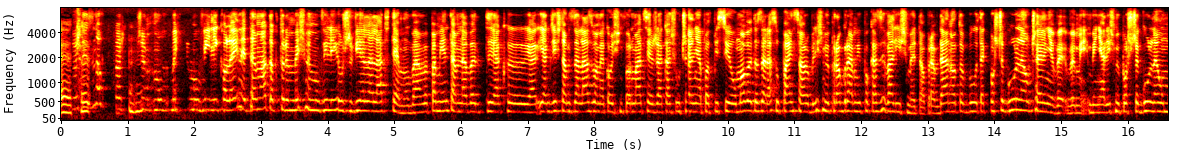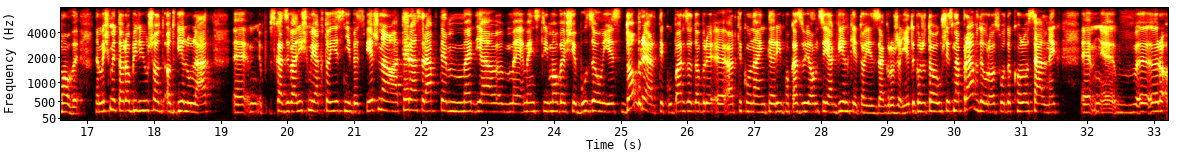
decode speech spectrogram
E, To Czy, jest znowu że mów- myśmy mówili kolejny temat, o którym myśmy mówili już wiele lat temu. Bo ja pamiętam nawet, jak, jak, jak gdzieś tam znalazłam jakąś informację, że jakaś uczelnia podpisuje umowę, to zaraz u Państwa robiliśmy program i pokazywaliśmy to, prawda? No to były tak poszczególne uczelnie, wy- wymienialiśmy poszczególne umowy. No myśmy to robili już od, od wielu lat. Wskazywaliśmy, jak to jest niebezpieczne, a teraz raptem media ma- mainstreamowe się budzą. Jest dobry artykuł, bardzo dobry e, artykuł na Interim pokazujący, jak wielkie to jest zagrożenie. Tylko, że to już jest naprawdę do kolosalnych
